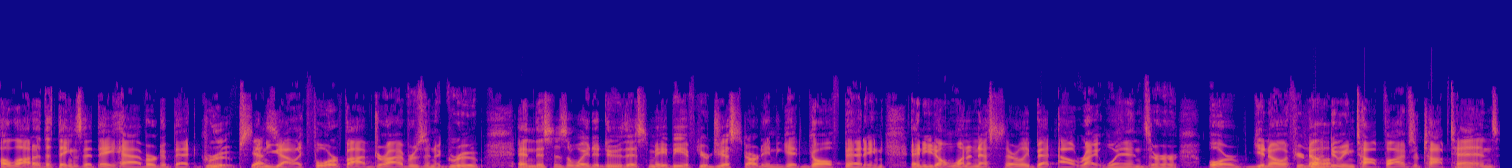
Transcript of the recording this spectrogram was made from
a lot of the things that they have are to bet groups. Yes. And you got like four or five drivers in a group. And this is a way to do this. Maybe if you're just starting to get golf betting and you don't want to necessarily bet outright wins or, or you know, if you're not oh. doing top fives or top tens,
